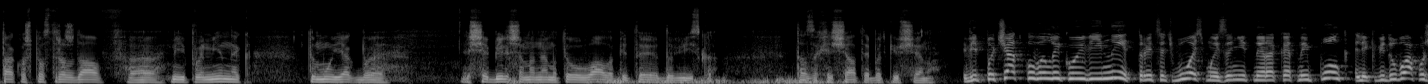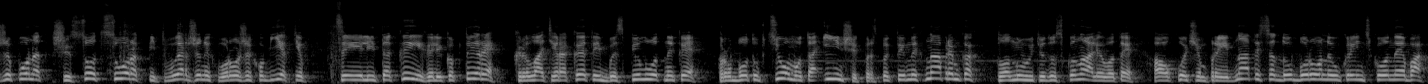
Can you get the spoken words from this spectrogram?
Також постраждав е, мій племінник. Тому якби ще більше мене мотивувало піти до війська та захищати батьківщину. Від початку Великої війни 38-й зенітний ракетний полк ліквідував уже понад 640 підтверджених ворожих об'єктів. Це і літаки, і гелікоптери, крилаті ракети і безпілотники. Роботу в цьому та інших перспективних напрямках планують удосконалювати. А охочим приєднатися до оборони українського неба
